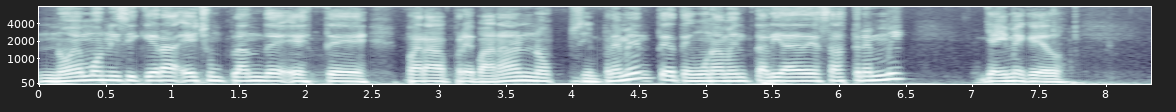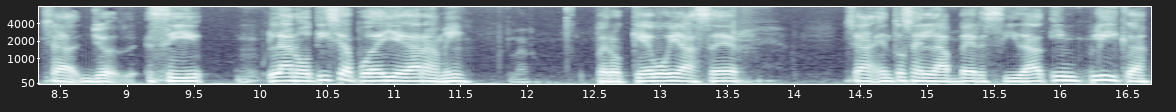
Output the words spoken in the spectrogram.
no hemos ni siquiera hecho un plan de este para prepararnos. Simplemente tengo una mentalidad de desastre en mí y ahí me quedo. O sea, yo si la noticia puede llegar a mí, pero ¿qué voy a hacer? O sea, entonces la adversidad implica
